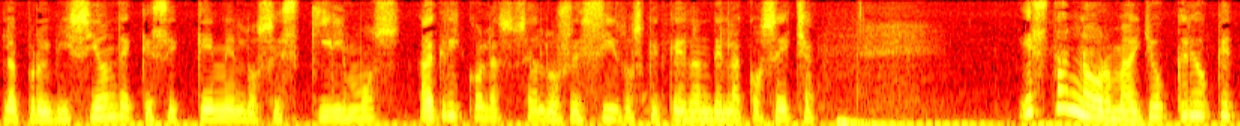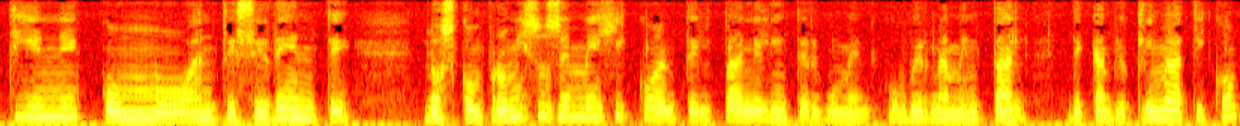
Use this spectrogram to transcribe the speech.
la prohibición de que se quemen los esquilmos agrícolas, o sea, los residuos que quedan de la cosecha. Esta norma yo creo que tiene como antecedente los compromisos de México ante el panel intergubernamental de cambio climático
